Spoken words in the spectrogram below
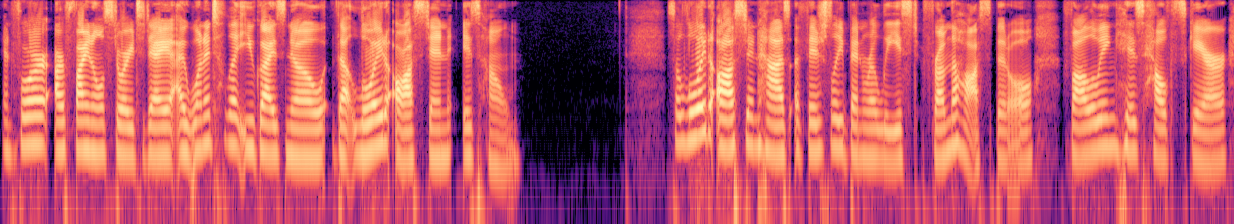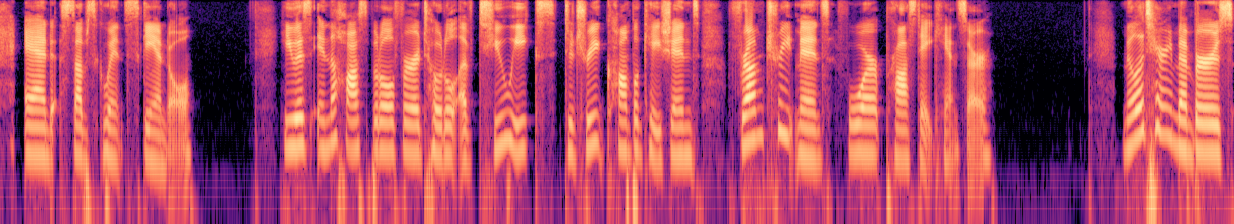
And for our final story today, I wanted to let you guys know that Lloyd Austin is home. So, Lloyd Austin has officially been released from the hospital following his health scare and subsequent scandal. He was in the hospital for a total of two weeks to treat complications from treatments for prostate cancer. Military members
